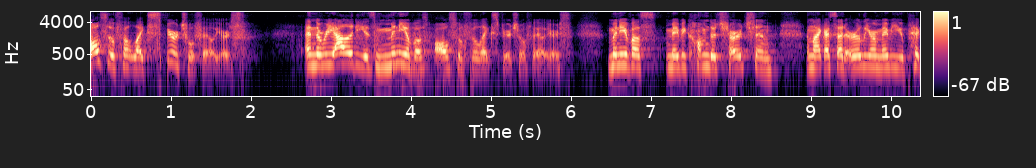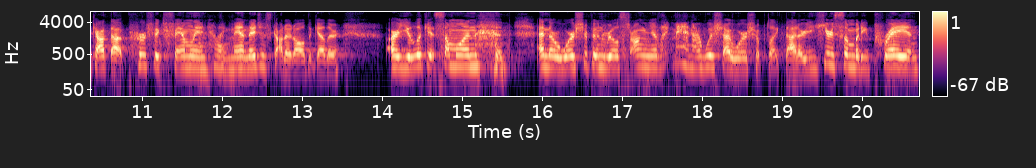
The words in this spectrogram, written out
also felt like spiritual failures. And the reality is, many of us also feel like spiritual failures. Many of us maybe come to church, and, and like I said earlier, maybe you pick out that perfect family and you're like, man, they just got it all together. Or you look at someone and, and they're worshiping real strong, and you're like, man, I wish I worshiped like that. Or you hear somebody pray, and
